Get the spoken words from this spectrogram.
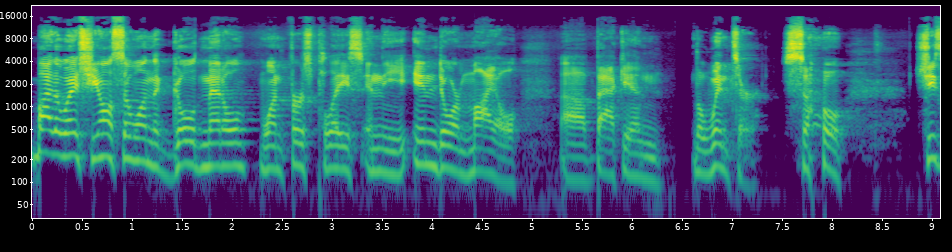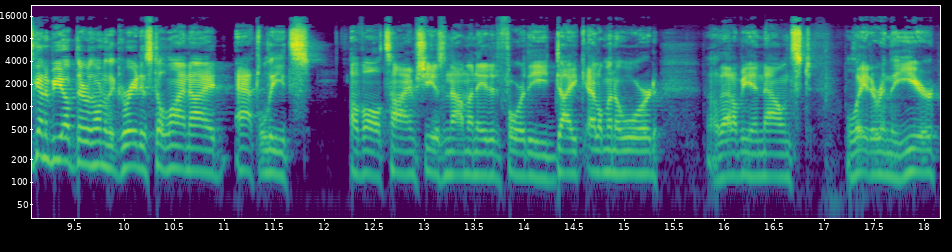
By the way, she also won the gold medal, won first place in the indoor mile uh, back in the winter. So she's going to be up there with one of the greatest Illini athletes of all time. She is nominated for the Dike Eddleman Award. Uh, that'll be announced later in the year.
